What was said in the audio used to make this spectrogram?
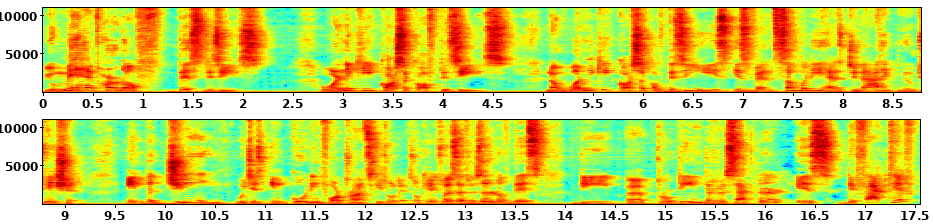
You may have heard of this disease Wernicke-Korsakoff disease. Now Wernicke-Korsakoff disease is when somebody has genetic mutation in the gene which is encoding for transketolase okay? So as a result of this the uh, protein the receptor is defective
